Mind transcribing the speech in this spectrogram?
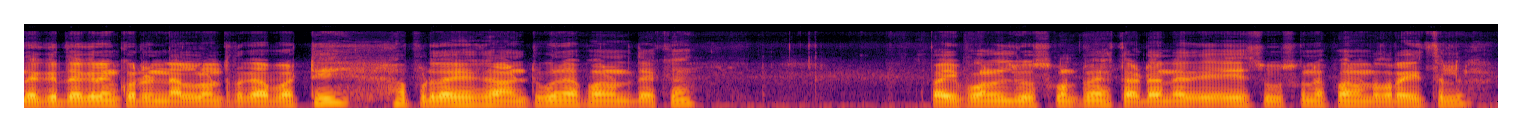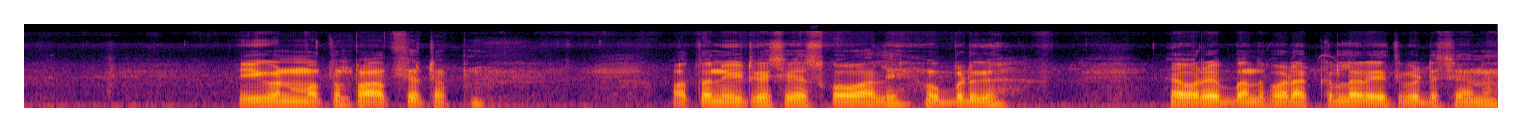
దగ్గర దగ్గర ఇంకో రెండు నెలలు ఉంటుంది కాబట్టి అప్పుడు దగ్గర అంటుకునే పని ఉండదు ఇక. పై పనులు చూసుకుంటే తడి అనేది చూసుకునే పని ఉండదు రైతులు. ఇవ్వండి మొత్తం పాత సెటప్ మొత్తం నీట్గా చేసుకోవాలి ఒబ్బడిగా. ఎవరు ఇబ్బంది పడక్కర్లే రైతు బిడ్డ చేను.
